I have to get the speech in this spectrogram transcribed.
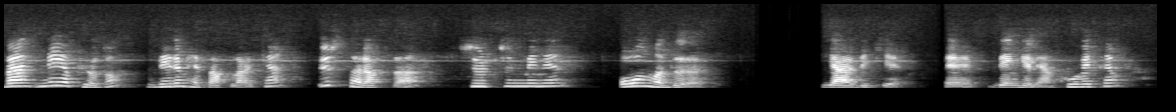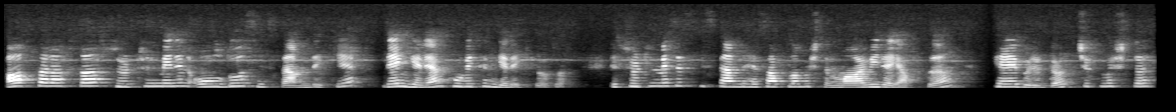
ben ne yapıyordum? Verim hesaplarken üst tarafta sürtünmenin olmadığı yerdeki e, dengeleyen kuvvetim, alt tarafta sürtünmenin olduğu sistemdeki dengeleyen kuvvetim gerekiyordu. E, sürtünmesiz sistemde hesaplamıştım maviyle yaptığım P bölü 4 çıkmıştı.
